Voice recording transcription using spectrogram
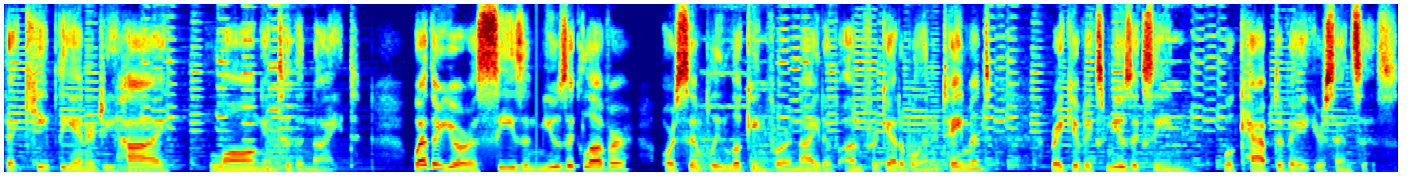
that keep the energy high long into the night. Whether you're a seasoned music lover or simply looking for a night of unforgettable entertainment, Reykjavik's music scene will captivate your senses.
